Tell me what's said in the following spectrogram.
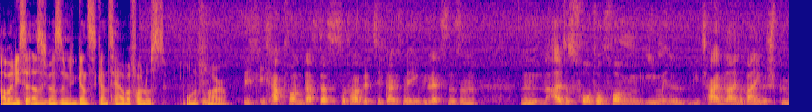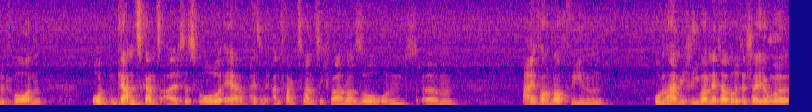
Aber nicht, also ich meine, so ein ganz, ganz herber Verlust, ohne Frage. Ich, ich habe von, das, das ist total witzig, da ist mir irgendwie letztens ein, ein altes Foto von ihm in die Timeline reingespült worden und ein ganz, ganz altes, wo er, weiß nicht, Anfang 20 war oder so und ähm, einfach noch wie ein unheimlich lieber, netter britischer Junge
